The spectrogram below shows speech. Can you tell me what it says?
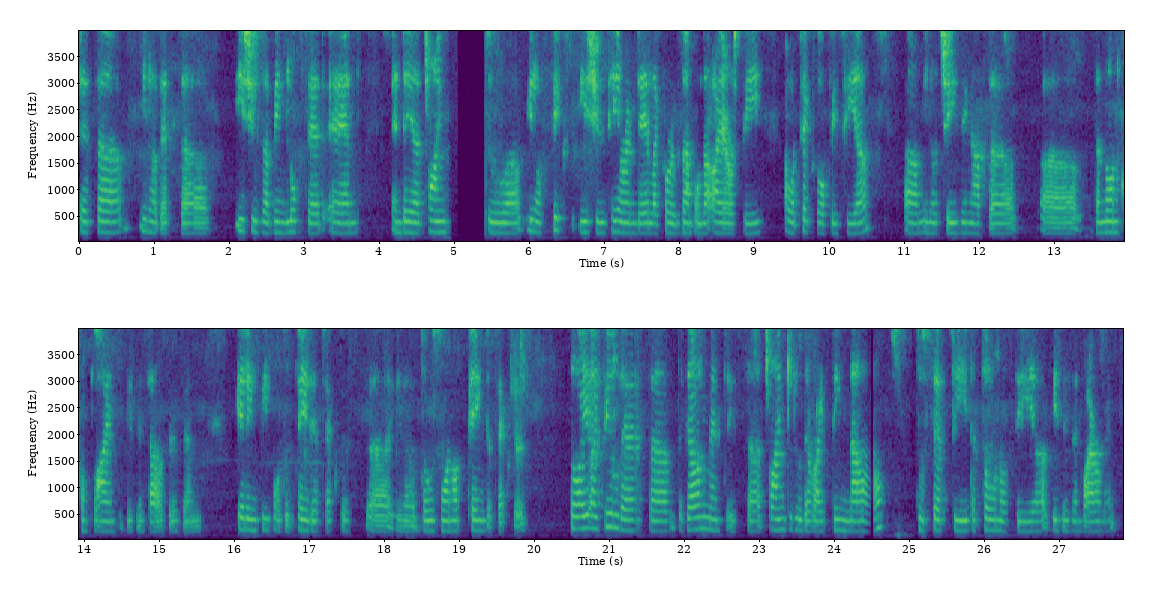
that uh, you know that uh, issues are being looked at and and they are trying to uh, you know fix issues here and there. Like for example, the IRC, our tax office here, um, you know, chasing after uh, the non-compliant business houses and getting people to pay their taxes. Uh, you know, those who are not paying the taxes. So I, I feel that uh, the government is uh, trying to do the right thing now to set the, the tone of the uh, business environment.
